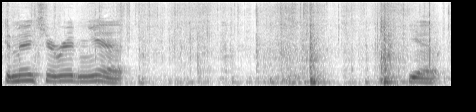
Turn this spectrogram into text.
dementia ridden yet. Yet.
